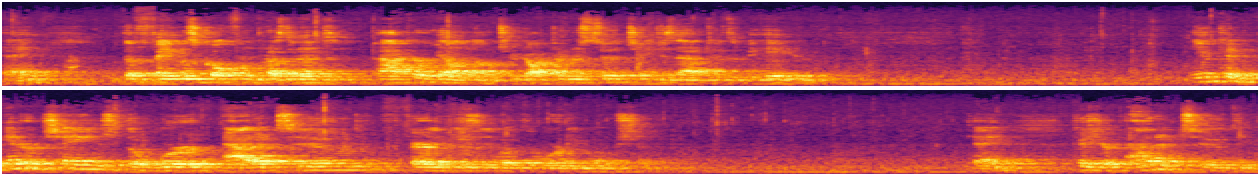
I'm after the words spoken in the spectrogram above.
Okay? The famous quote from President Packer, we all know, true doctrine understood changes attitudes and behavior. You can interchange the word attitude fairly easily with the word emotion. Okay? Because your attitude that you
